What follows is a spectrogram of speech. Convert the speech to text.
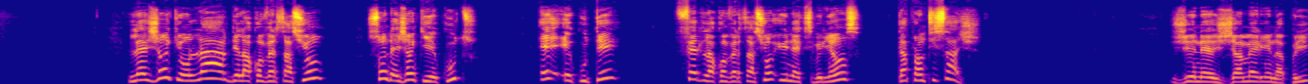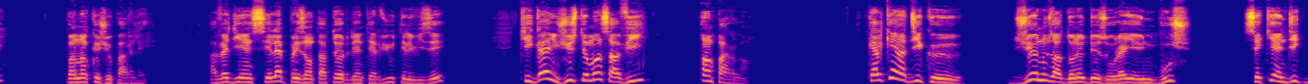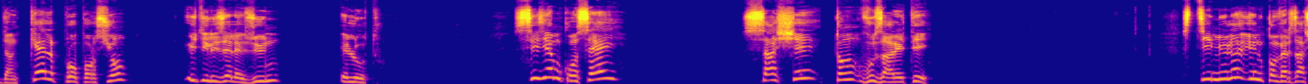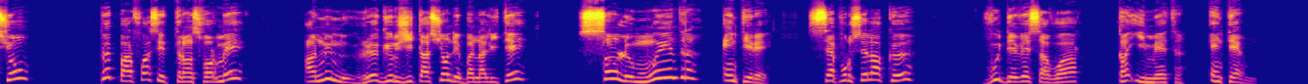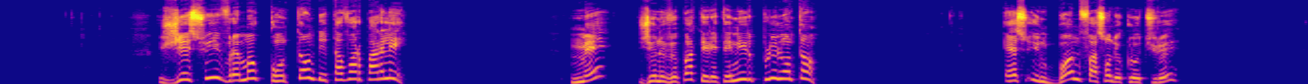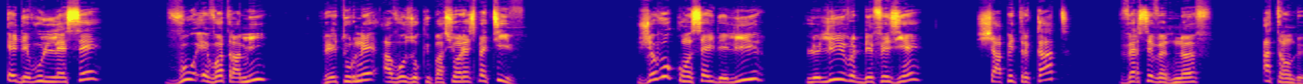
Les gens qui ont l'art de la conversation sont des gens qui écoutent et écouter fait de la conversation une expérience d'apprentissage. Je n'ai jamais rien appris pendant que je parlais, avait dit un célèbre présentateur d'interviews télévisées qui gagne justement sa vie en parlant. Quelqu'un a dit que Dieu nous a donné deux oreilles et une bouche, ce qui indique dans quelle proportion utiliser les unes et l'autre. Sixième conseil, sachez quand vous arrêtez. Stimuler une conversation peut parfois se transformer en une régurgitation de banalités sans le moindre intérêt. C'est pour cela que vous devez savoir quand y mettre un terme. Je suis vraiment content de t'avoir parlé. Mais je ne veux pas te retenir plus longtemps. Est-ce une bonne façon de clôturer et de vous laisser, vous et votre ami, retourner à vos occupations respectives? Je vous conseille de lire le livre d'Éphésiens, chapitre 4, versets 29 à 32.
